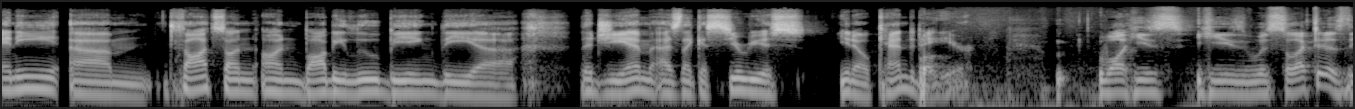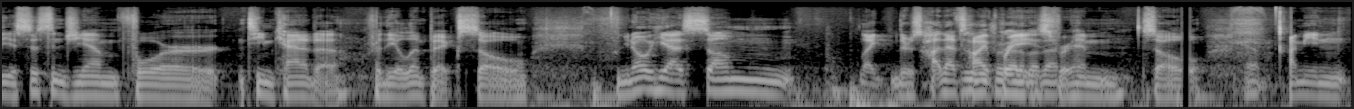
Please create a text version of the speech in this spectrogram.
any um, thoughts on on Bobby Lou being the uh, the GM as like a serious you know candidate here. Well, he's he was selected as the assistant GM for Team Canada for the Olympics, so you know he has some like there's hi- that's high praise that. for him. So, I mean,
